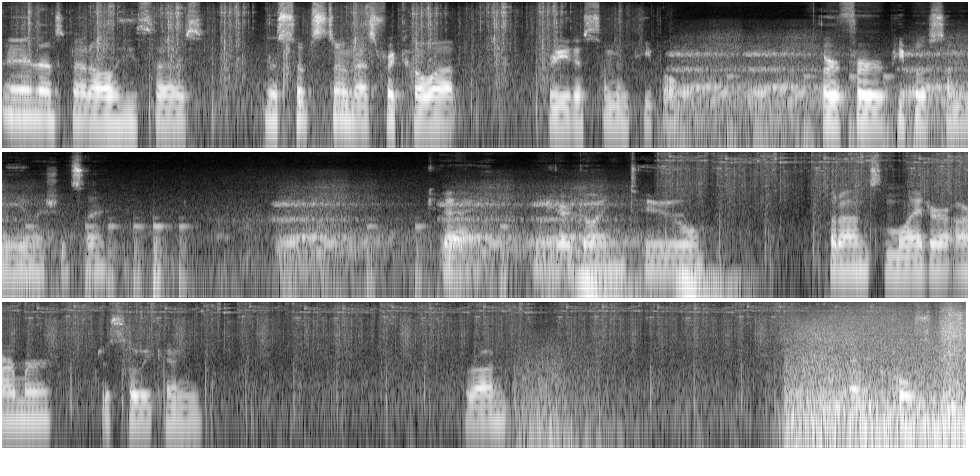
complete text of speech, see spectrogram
and that's about all he says. The soapstone, that's for co-op, for you to summon people. Or for people to summon you, I should say. Okay, we are going to put on some lighter armor, just so we can run. Full speed.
